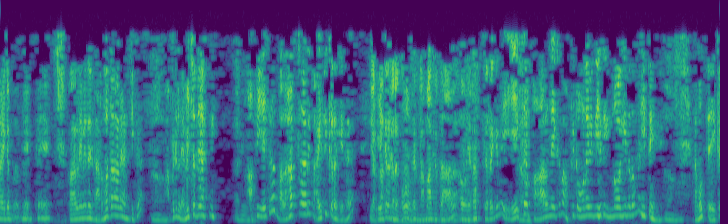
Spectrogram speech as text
ඒක මේ පාලනය වෙන ධර්මතාවයන් ටික අපිට ලැබිච්ච දෙයක් නේ. අපි ඒක බලහත්කාරයෙන් අයිති කරගෙන ඒක ඔව් නමක් දාලා ඔව් යටත් කරගෙන ඒක පාලනය කරන අපිට ඕන විදිහට ඉන්නවා කියන තමයි හිතෙන්නේ. නමුත් ඒක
